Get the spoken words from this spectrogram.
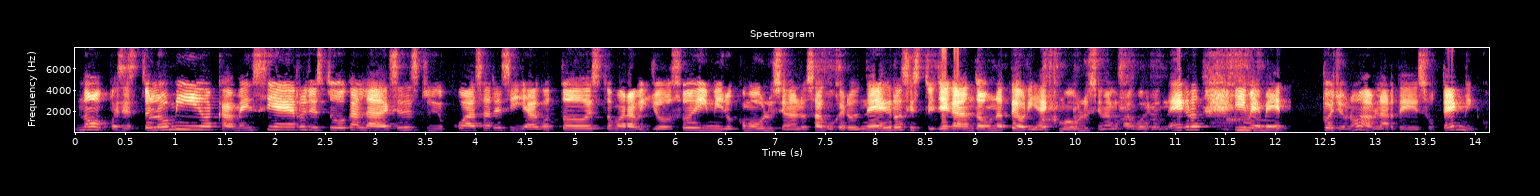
no, pues esto es lo mío, acá me encierro, yo estudio galaxias, estudio cuásares y hago todo esto maravilloso y miro cómo evolucionan los agujeros negros y estoy llegando a una teoría de cómo evolucionan los agujeros negros y me meto, pues yo no voy a hablar de eso técnico.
